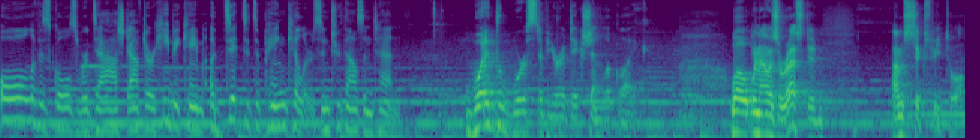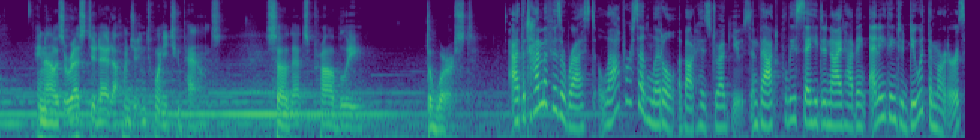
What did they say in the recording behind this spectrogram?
all of his goals were dashed after he became addicted to painkillers in 2010. What did the worst of your addiction look like? Well, when I was arrested, I'm six feet tall, and I was arrested at 122 pounds. So that's probably the worst. At the time of his arrest, Laffer said little about his drug use. In fact, police say he denied having anything to do with the murders,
